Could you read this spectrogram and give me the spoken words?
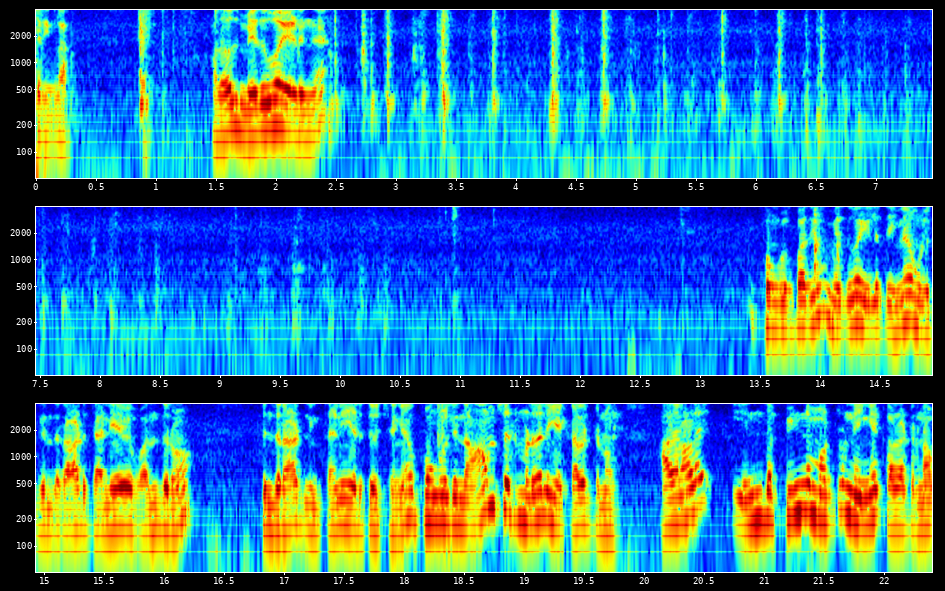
சரிங்களா? அதாவது மெதுவாக எடுங்க. இப்போ உங்களுக்கு பார்த்தீங்கன்னா மெதுவாக இழுத்தீங்கன்னா உங்களுக்கு இந்த ராடு தனியாகவே வந்துடும் இந்த ராடு நீங்கள் தனியாக எடுத்து வச்சுருங்க. இப்போ உங்களுக்கு இந்த ஆம் செட் மட்டும் தான் நீங்கள் கலட்டணும் அதனால் இந்த பின்னு மட்டும் நீங்கள் கலட்டினா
